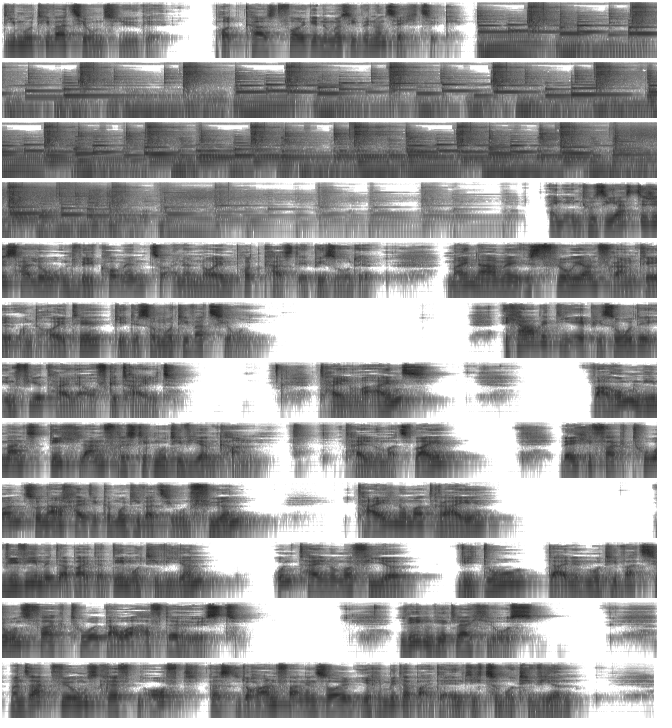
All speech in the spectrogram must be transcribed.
Die Motivationslüge. Podcast Folge Nummer 67. Ein enthusiastisches Hallo und willkommen zu einer neuen Podcast-Episode. Mein Name ist Florian Frankl und heute geht es um Motivation. Ich habe die Episode in vier Teile aufgeteilt. Teil Nummer eins: Warum niemand dich langfristig motivieren kann. Teil Nummer zwei: Welche Faktoren zu nachhaltiger Motivation führen. Teil Nummer drei: Wie wir Mitarbeiter demotivieren. Und Teil Nummer vier: Wie du deinen Motivationsfaktor dauerhaft erhöhst. Legen wir gleich los. Man sagt Führungskräften oft, dass die doch anfangen sollen, ihre Mitarbeiter endlich zu motivieren.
